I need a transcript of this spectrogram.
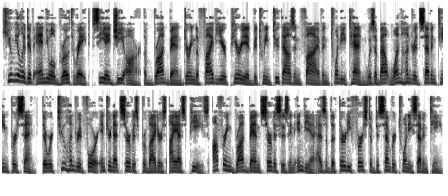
Cumulative annual growth rate of broadband during the five-year period between 2005 and 2010 was about 117%. There were 204 Internet Service Providers (ISPs) offering broadband services in India as of the 31st of December 2017.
